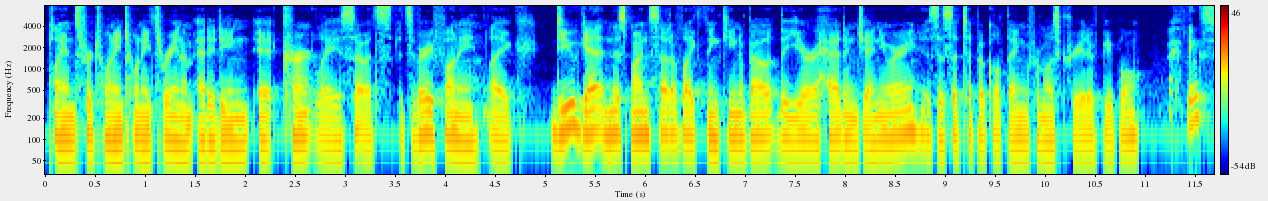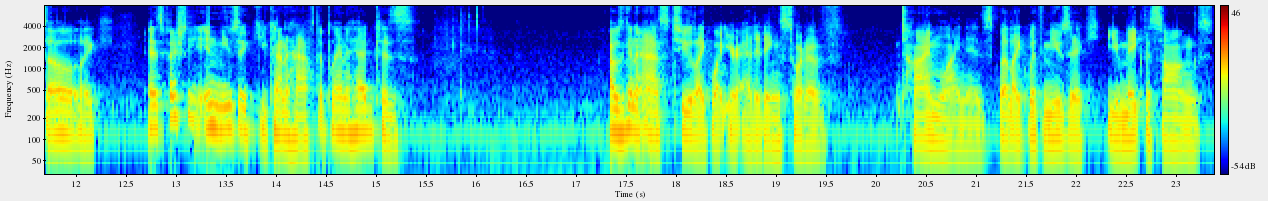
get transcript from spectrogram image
plans for 2023 and I'm editing it currently, so it's it's very funny. Like do you get in this mindset of like thinking about the year ahead in January? Is this a typical thing for most creative people? I think so. Like, especially in music, you kind of have to plan ahead because I was going to ask too, like, what your editing sort of timeline is. But like with music, you make the songs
